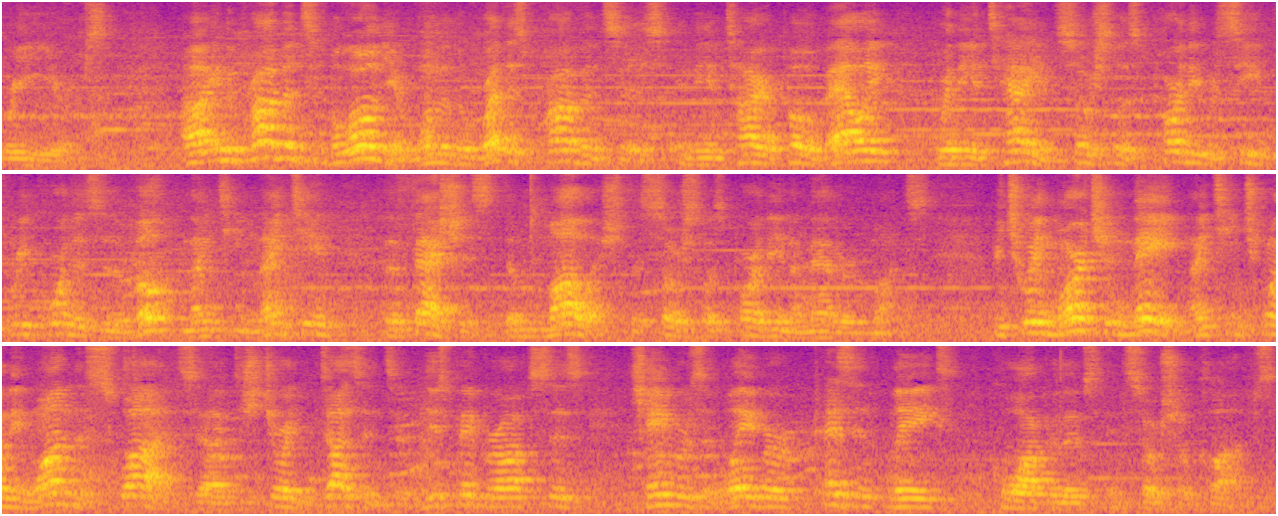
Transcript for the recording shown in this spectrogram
three years. Uh, in the province of Bologna, one of the reddest provinces in the entire Po Valley, where the Italian Socialist Party received three quarters of the vote in 1919, the fascists demolished the Socialist Party in a matter of months. Between March and May 1921, the squads uh, destroyed dozens of newspaper offices, chambers of labor, peasant leagues, cooperatives, and social clubs.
